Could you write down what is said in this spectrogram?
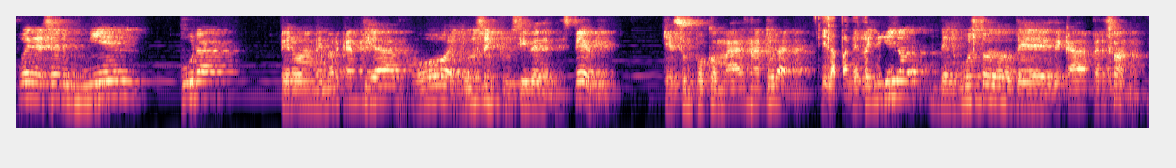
Puede ser miel pura, pero en menor cantidad, o el uso inclusive del stevia, que es un poco más natural. ¿Y la panela? Dependiendo del gusto de, de cada persona.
